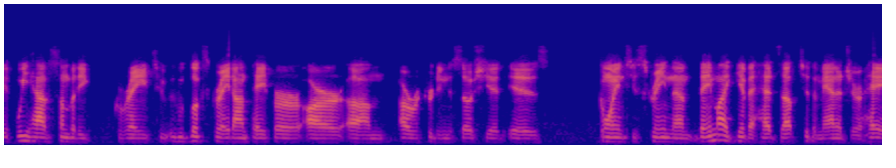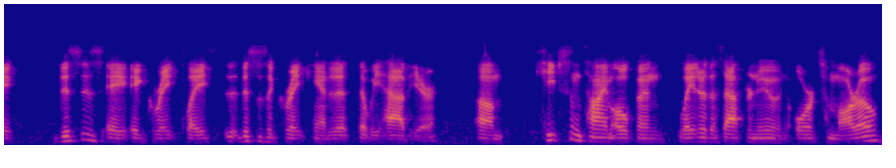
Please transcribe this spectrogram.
if we have somebody great who, who looks great on paper, our um, our recruiting associate is going to screen them. They might give a heads up to the manager, hey, this is a, a great place. This is a great candidate that we have here. Um, keep some time open later this afternoon or tomorrow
